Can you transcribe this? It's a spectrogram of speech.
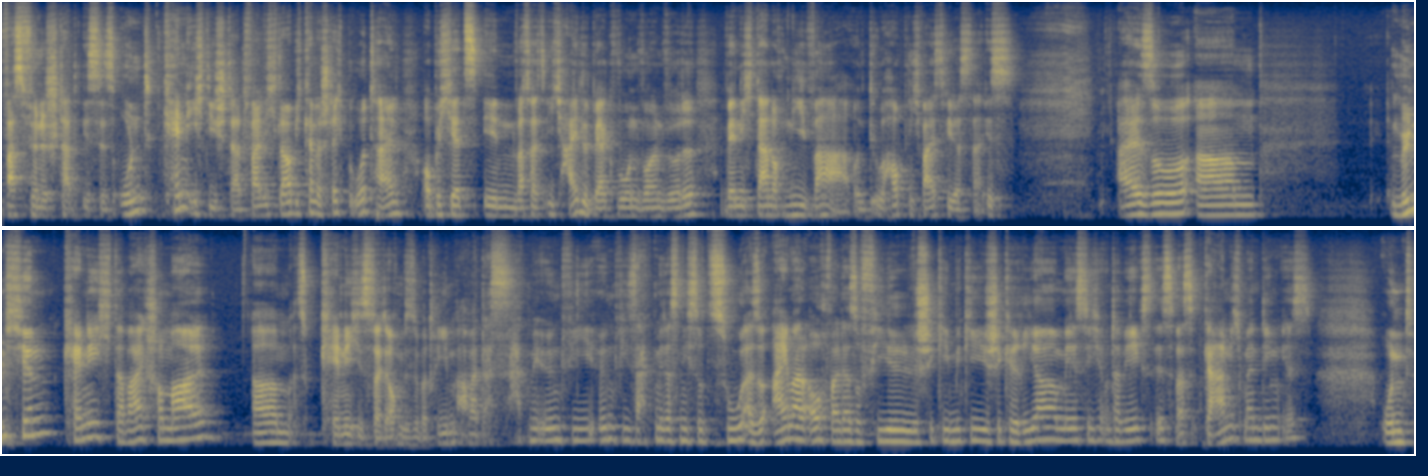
was für eine Stadt ist es und kenne ich die Stadt? Weil ich glaube, ich kann das schlecht beurteilen, ob ich jetzt in, was weiß ich, Heidelberg wohnen wollen würde, wenn ich da noch nie war und überhaupt nicht weiß, wie das da ist. Also, ähm, München kenne ich, da war ich schon mal. Ähm, also kenne ich, ist vielleicht auch ein bisschen übertrieben, aber das hat mir irgendwie, irgendwie sagt mir das nicht so zu. Also einmal auch, weil da so viel Schickimicki, Schickeria-mäßig unterwegs ist, was gar nicht mein Ding ist. Und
